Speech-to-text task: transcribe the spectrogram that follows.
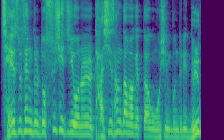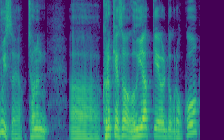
재수생들도 수시 지원을 다시 상담하겠다고 오신 분들이 늘고 있어요. 저는 어, 그렇게 해서 의학 계열도 그렇고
